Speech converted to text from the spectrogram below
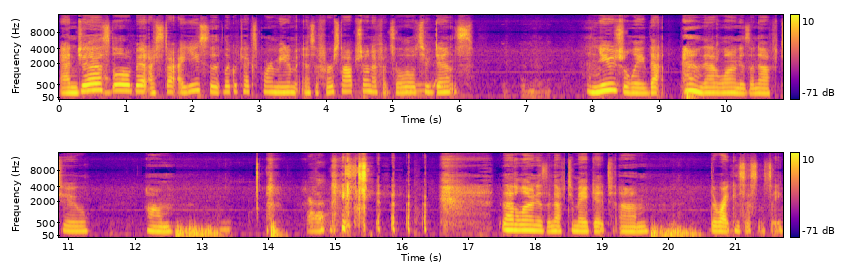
And just a little bit, I start. I use the Liquitex pouring medium as a first option if it's a little too dense. And usually that that alone is enough to um, that alone is enough to make it um, the right consistency.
